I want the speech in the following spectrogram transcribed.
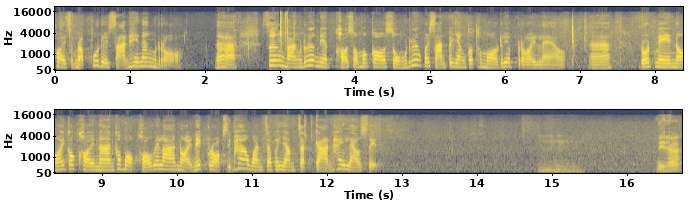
คอยสำหรับผู้โดยสารให้นั่งรอนะคะซึ่งบางเรื่องเนี่ยขอสมกส่งเรื่องประสานไปยังกทมเรียบร้อยแล้วนะรถเมย์น้อยก็คอยนานเขาบอกขอเวลาหน่อยในกรอบ 15 วันจะพยายามจัดการให้แล้วเสร็จ อืมนี่นะ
